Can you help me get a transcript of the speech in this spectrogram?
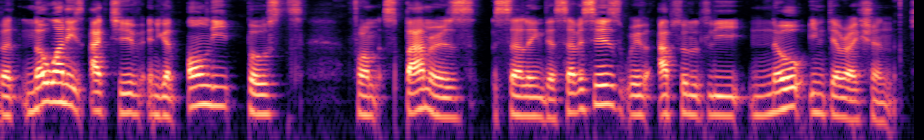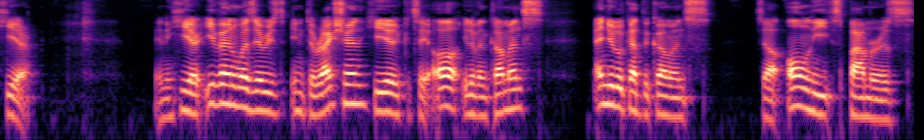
but no one is active and you get only posts from spammers selling their services with absolutely no interaction here. And here, even where there is interaction, here you could say, oh, 11 comments, and you look at the comments, there are only spammers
